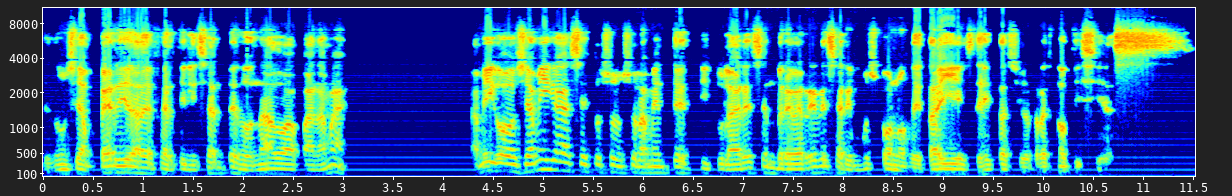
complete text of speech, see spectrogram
Denuncian pérdida de fertilizantes donado a Panamá. Amigos y amigas, estos son solamente titulares. En breve regresaremos con los detalles de estas y otras noticias.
